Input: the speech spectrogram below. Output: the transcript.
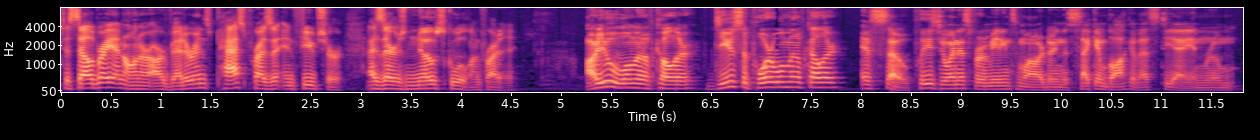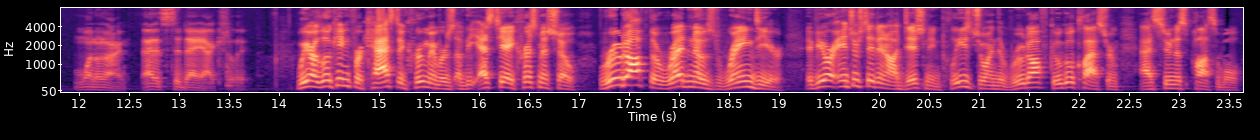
to celebrate and honor our veterans, past, present, and future, as there is no school on Friday. Are you a woman of color? Do you support a woman of color? If so, please join us for a meeting tomorrow during the second block of STA in room 109. That is today, actually. We are looking for cast and crew members of the STA Christmas show, Rudolph the Red-Nosed Reindeer. If you are interested in auditioning, please join the Rudolph Google Classroom as soon as possible.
